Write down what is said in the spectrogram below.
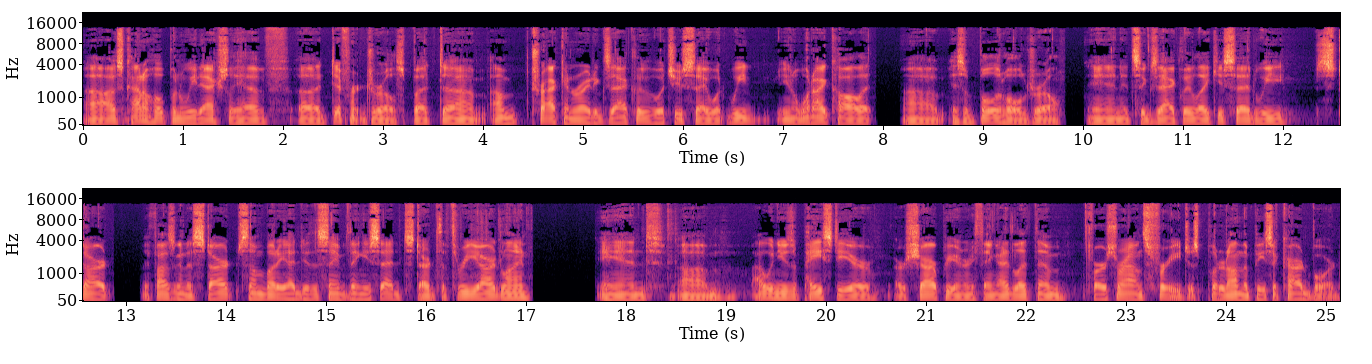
Uh, i was kind of hoping we'd actually have uh, different drills but um, i'm tracking right exactly what you say. What we you know what i call it uh, is a bullet hole drill. And it's exactly like you said we start if I was going to start somebody, I'd do the same thing you said start the three yard line. And um, I wouldn't use a pasty or, or Sharpie or anything. I'd let them first rounds free, just put it on the piece of cardboard.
